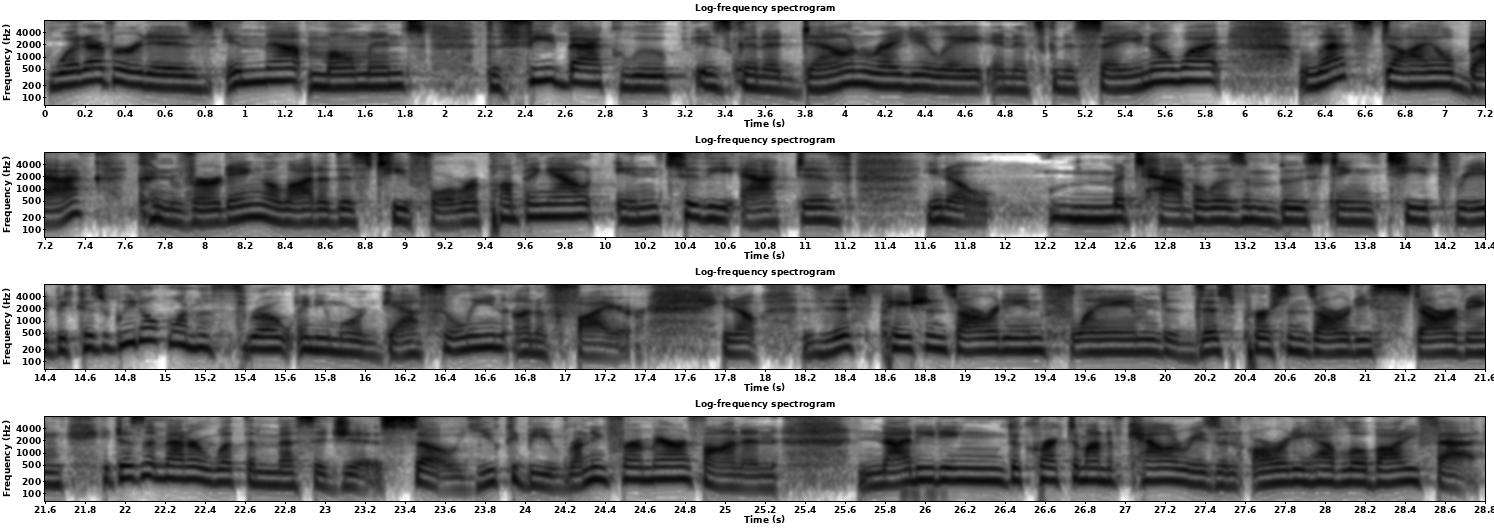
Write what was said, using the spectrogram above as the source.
whatever it is. In that moment, the feedback loop is going to downregulate and it's going to say, you know what? Let's dial back converting a lot of this T4 we're pumping out into the active, you know, metabolism boosting T3 because we don't want to throw any more gasoline on a fire. You know, this patient's already inflamed, this person's already starving. It doesn't matter what the message is. So you could be running for a marathon and not eating the correct amount of calories and already have low body fat.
